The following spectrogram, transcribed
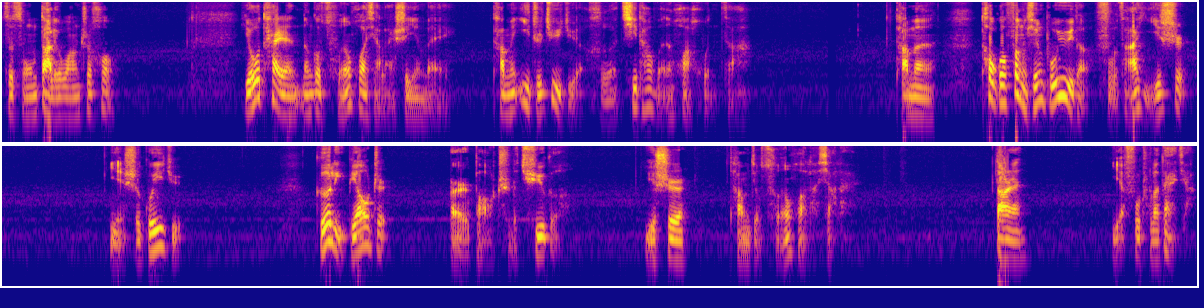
自从大流亡之后，犹太人能够存活下来，是因为他们一直拒绝和其他文化混杂。他们透过奉行不渝的复杂仪式、饮食规矩、隔离标志而保持了区隔，于是他们就存活了下来。当然。也付出了代价。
